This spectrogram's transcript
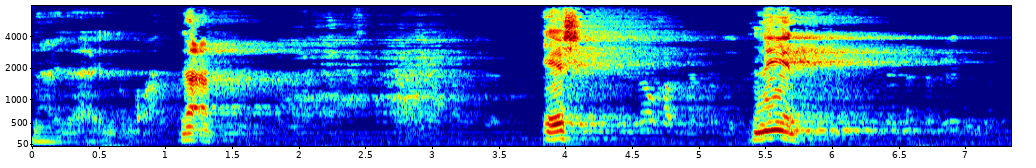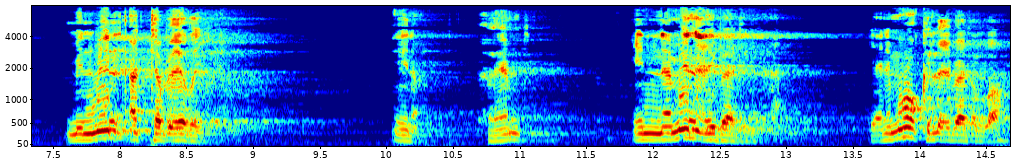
لا إله إلا الله. نعم. إيش؟ اثنين من من؟ التبعيضية. هنا نعم. فهمت؟ إن من عباد الله. يعني ما هو كل عباد الله.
